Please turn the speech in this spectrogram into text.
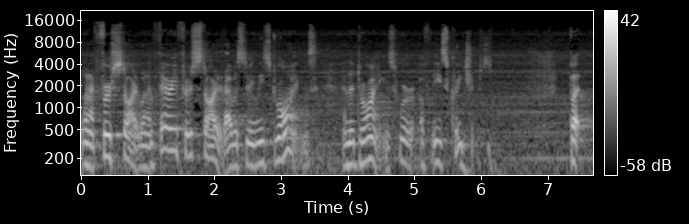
when I first started, when I very first started, I was doing these drawings, and the drawings were of these creatures. But,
